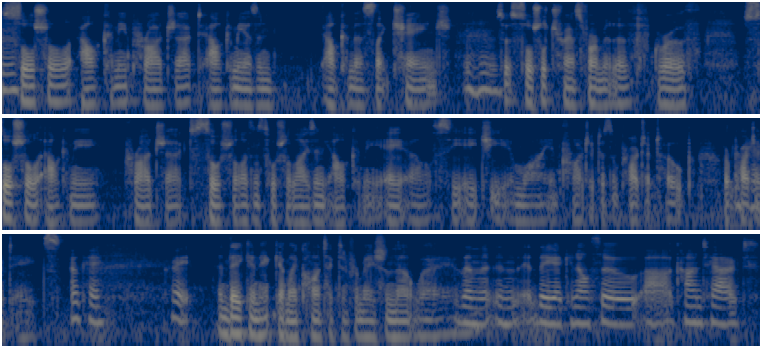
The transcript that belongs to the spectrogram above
Social Alchemy Project. Alchemy as in alchemists like change. So it's social transformative growth. Social Alchemy Project. Social as in socializing alchemy. A L C H E M Y. And project as in Project Hope or Project AIDS. Okay. Great. And they can get my contact information that way. Then and they can also uh, contact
